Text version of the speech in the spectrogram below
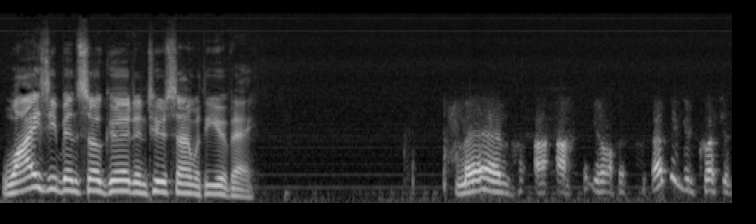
Why has he been so good in Tucson with the U of A? Man, I, I, you know that's a good question.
